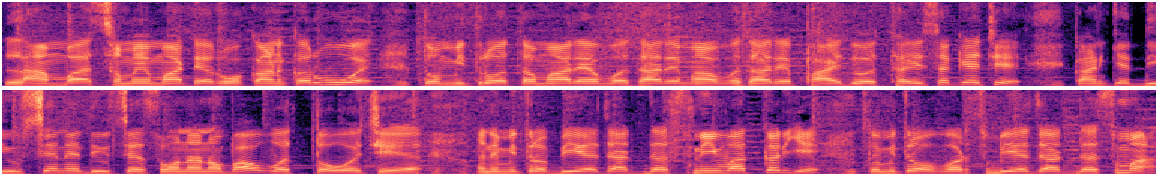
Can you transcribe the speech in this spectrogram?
લાંબા સમય માટે રોકાણ કરવું હોય તો મિત્રો, તમારે વધારેમાં વધારે ફાયદો થઈ શકે છે, કારણ કે દિવસે ને દિવસે સોનાનો ભાવ વધતો હોય છે. અને મિત્રો, બે હજાર દસની વાત કરીએ, તો મિત્રો, વર્ષ બે હજાર દસમાં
